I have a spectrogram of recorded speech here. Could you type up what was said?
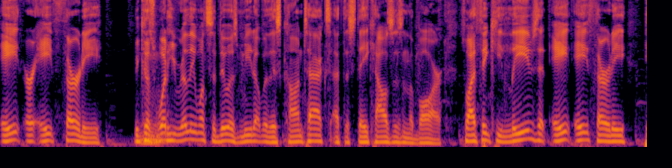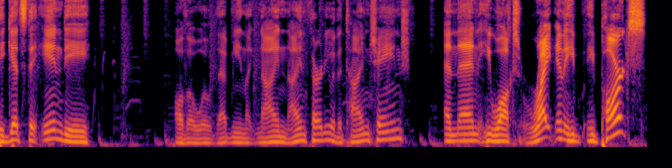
8 or 8:30 because mm-hmm. what he really wants to do is meet up with his contacts at the steakhouses and the bar. So I think he leaves at 8 8:30, he gets to Indy although what would that mean like 9 9:30 with a time change and then he walks right in he he parks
